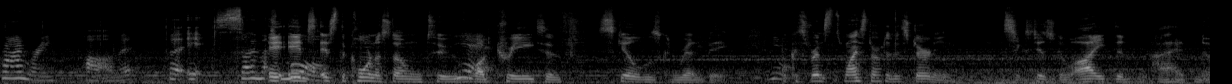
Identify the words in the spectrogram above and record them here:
primary part of it, but it's so much It, more. it's it's the cornerstone to Yeah. what creative skills can really be. yeah. Because for instance, when I started this journey six years ago, I didn't I had no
